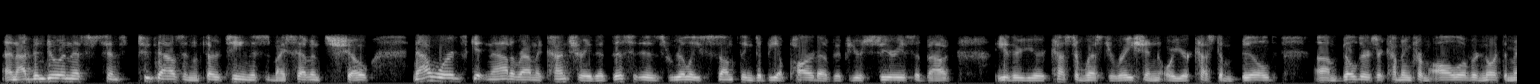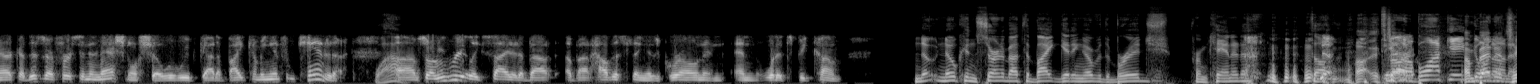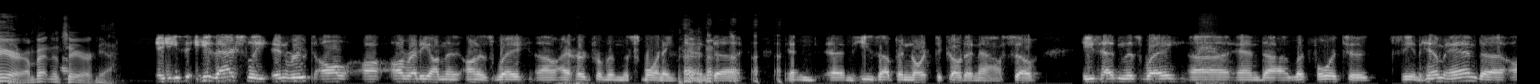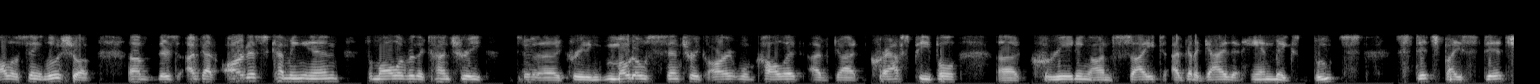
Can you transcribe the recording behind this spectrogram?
And I've been doing this since 2013. This is my seventh show. Now, word's getting out around the country that this is really something to be a part of if you're serious about either your custom restoration or your custom build. Um, builders are coming from all over North America. This is our first international show where we've got a bike coming in from Canada. Wow. Um, so I'm really excited about about how this thing has grown and and what it's become. No, no concern about the bike getting over the bridge from Canada. Thought, Well, it's Yeah, on- blockade I'm going betting on it's here. there. I'm betting it's here. yeah. He's he's actually en route all uh, already on the on his way. Uh, I heard from him this morning, and uh, and and he's up in North Dakota now. So he's heading this way, uh, and uh, look forward to seeing him and uh, all of St. Louis show up. Um, there's I've got artists coming in from all over the country. Uh, creating moto-centric art, we'll call it. I've got craftspeople uh, creating on site. I've got a guy that hand makes boots, stitch by stitch,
